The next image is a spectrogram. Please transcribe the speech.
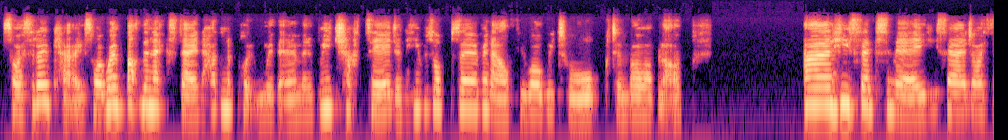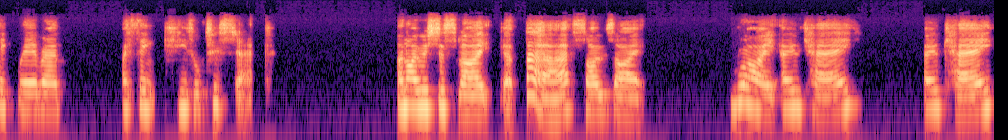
So I said, okay. So I went back the next day and had an appointment with him and we chatted and he was observing Alfie while we talked and blah, blah, blah. And he said to me, he said, I think we're, um, I think he's autistic. And I was just like, at first, I was like, right, okay, okay,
